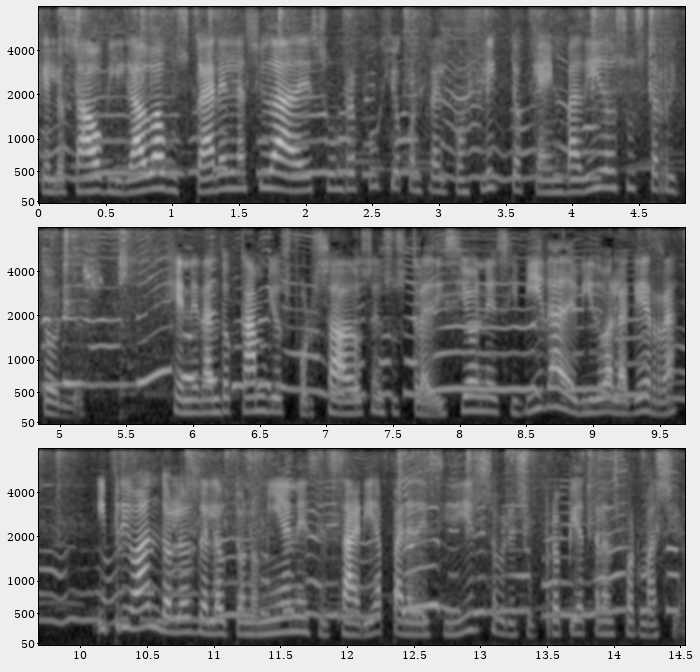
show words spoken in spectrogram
que los ha obligado a buscar en las ciudades un refugio contra el conflicto que ha invadido sus territorios, generando cambios forzados en sus tradiciones y vida debido a la guerra y privándolos de la autonomía necesaria para decidir sobre su propia transformación.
